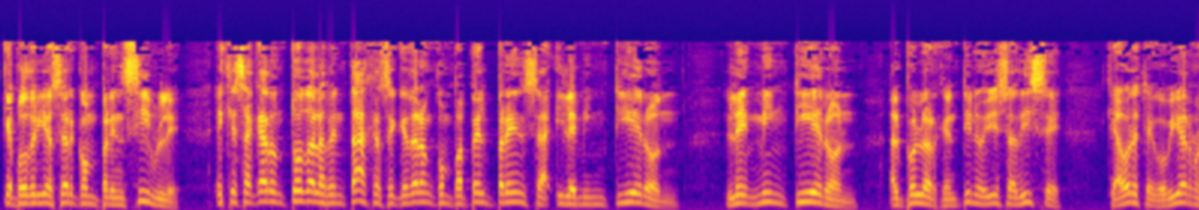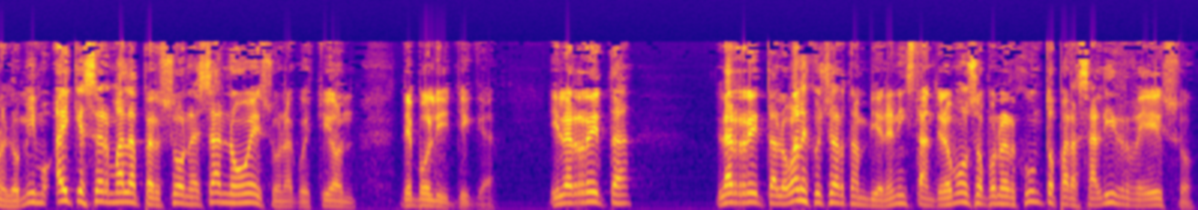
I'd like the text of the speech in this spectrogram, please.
que podría ser comprensible, es que sacaron todas las ventajas, se quedaron con papel prensa y le mintieron, le mintieron al pueblo argentino y ella dice que ahora este gobierno es lo mismo. Hay que ser mala persona, esa no es una cuestión de política. Y la reta, la reta, lo van a escuchar también en instante, lo vamos a poner juntos para salir de eso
